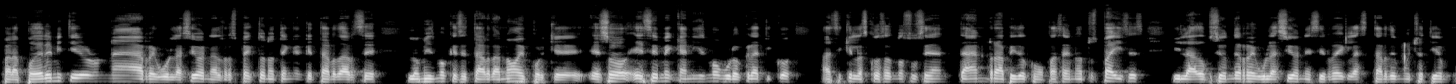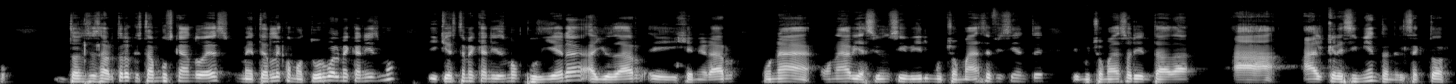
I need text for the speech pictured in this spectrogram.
para poder emitir una regulación al respecto no tengan que tardarse lo mismo que se tardan hoy, porque eso, ese mecanismo burocrático hace que las cosas no sucedan tan rápido como pasa en otros países y la adopción de regulaciones y reglas tarde mucho tiempo. Entonces, ahorita lo que están buscando es meterle como turbo al mecanismo y que este mecanismo pudiera ayudar y generar una, una aviación civil mucho más eficiente y mucho más orientada a, al crecimiento en el sector.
